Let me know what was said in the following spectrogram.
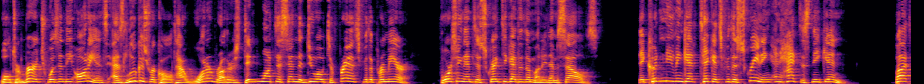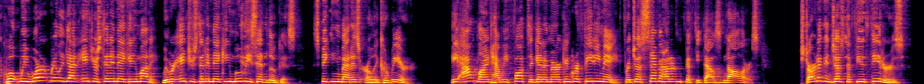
Walter Murch, was in the audience as Lucas recalled how Warner Brothers didn't want to send the duo to France for the premiere, forcing them to scrape together the money themselves. They couldn't even get tickets for the screening and had to sneak in. But, quote, we weren't really that interested in making money. We were interested in making movies, said Lucas, speaking about his early career. He outlined how he fought to get American Graffiti made for just $750,000. Starting in just a few theaters,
